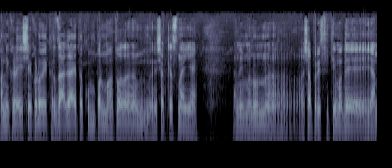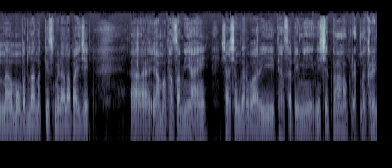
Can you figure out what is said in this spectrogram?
पण इकडे शेकडो एकर जागा आहे तर कुंपण महत्त्वाचं शक्यच नाही आहे आणि म्हणून अशा परिस्थितीमध्ये यांना मोबदला नक्कीच मिळाला पाहिजे. या मताचा मी आहे. शासन दरबारी त्यासाठी मी निश्चितपणानं प्रयत्न करेन.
